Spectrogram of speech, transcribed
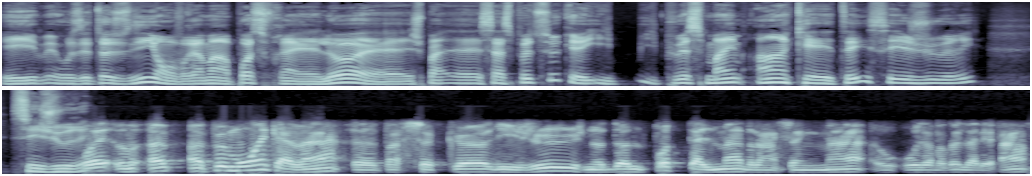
Et aux États-Unis, ils n'ont vraiment pas ce frein-là. ça se peut-tu qu'ils puissent même enquêter ces jurés? C'est juré? Oui, un, peu moins qu'avant, euh, parce que les juges ne donnent pas tellement de renseignements aux, avocats de la défense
